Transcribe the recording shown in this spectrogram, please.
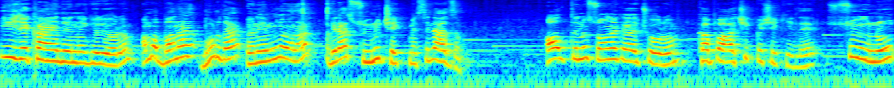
İyice kaynadığını görüyorum. Ama bana burada önemli olan biraz suyunu çekmesi lazım. Altını sona kadar açıyorum. Kapağı açık bir şekilde suyunu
